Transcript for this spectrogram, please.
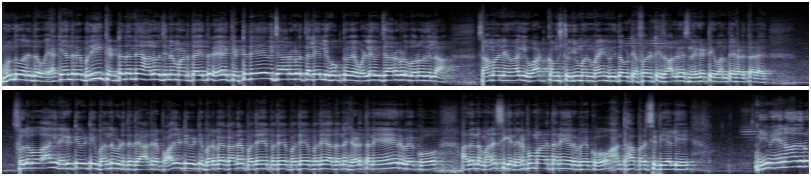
ಮುಂದುವರೆದು ಯಾಕೆಂದರೆ ಬರೀ ಕೆಟ್ಟದನ್ನೇ ಆಲೋಚನೆ ಮಾಡ್ತಾ ಇದ್ದರೆ ಕೆಟ್ಟದೇ ವಿಚಾರಗಳು ತಲೆಯಲ್ಲಿ ಹೋಗ್ತವೆ. ಒಳ್ಳೆಯ ವಿಚಾರಗಳು ಬರೋದಿಲ್ಲ. ಸಾಮಾನ್ಯವಾಗಿ what comes to human mind without effort is always negative ಅಂತ ಹೇಳ್ತಾರೆ. ಸುಲಭವಾಗಿ ನೆಗೆಟಿವಿಟಿ ಬಂದು ಬಿಡ್ತದೆ, ಆದರೆ ಪಾಸಿಟಿವಿಟಿ ಬರಬೇಕಾದ್ರೆ ಪದೇ ಪದೇ ಪದೇ ಪದೇ ಅದನ್ನು ಹೇಳ್ತಾನೇ ಇರಬೇಕು, ಅದನ್ನು ಮನಸ್ಸಿಗೆ ನೆನಪು ಮಾಡ್ತಾನೇ ಇರಬೇಕು. ಅಂತಹ ಪರಿಸ್ಥಿತಿಯಲ್ಲಿ ನೀವೇನಾದರೂ,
